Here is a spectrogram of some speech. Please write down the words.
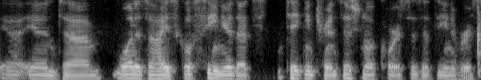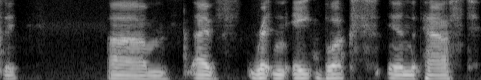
uh, and um, one is a high school senior that's taking transitional courses at the university. Um, I've written eight books in the past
